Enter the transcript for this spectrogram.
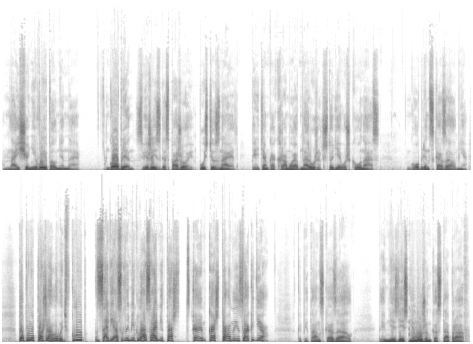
«Она еще не выполненная». «Гоблин, свяжись с госпожой, пусть узнает, перед тем, как Хромой обнаружит, что девушка у нас. Гоблин сказал мне, «Добро пожаловать в клуб с завязанными глазами таскаем каштаны из огня!» Капитан сказал, «Ты мне здесь не нужен, Костоправ».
